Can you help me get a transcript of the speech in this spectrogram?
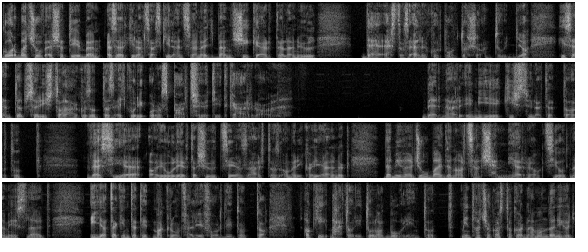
Gorbacsov esetében 1991-ben sikertelenül, de ezt az elnök úr pontosan tudja, hiszen többször is találkozott az egykori orosz párt főtitkárral. Bernard Emié kis szünetet tartott, veszi-e a jól értesült célzást az amerikai elnök, de mivel Joe Biden arcán semmilyen reakciót nem észlelt, így a tekintetét Macron felé fordította, aki bátorítólag bólintott, mintha csak azt akarná mondani, hogy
